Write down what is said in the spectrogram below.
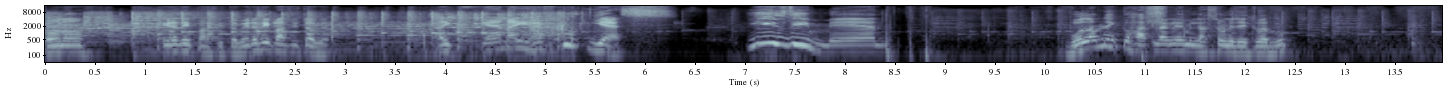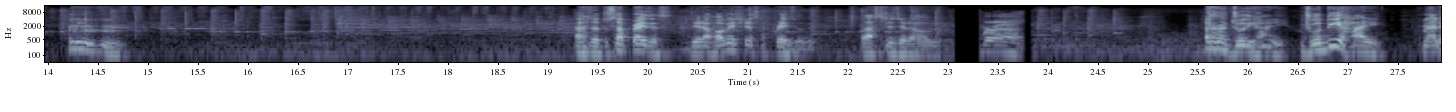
Oh no. এটাতেই পাস দিতে হবে এটাতেই পাস দিতে হবে I can I have to yes easy man বললাম না একটু হাত লাগলে আমি লাস্ট রাউন্ডে যাইতে পারবো আচ্ছা তো সারপ্রাইজ যেটা হবে সেটা সারপ্রাইজ হবে। লাস্টে যেটা হবে। যদি হারি যদি হারি, নাহলে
